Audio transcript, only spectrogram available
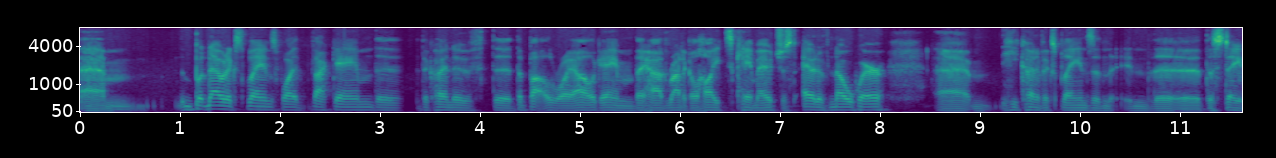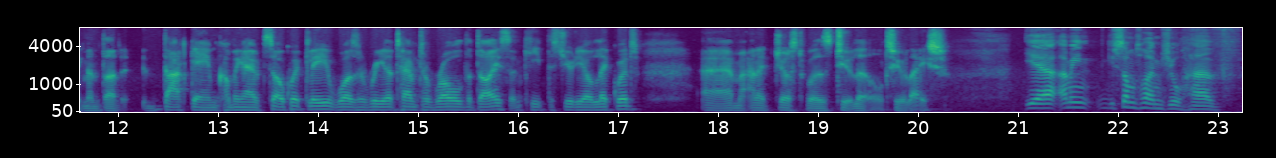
Um, but now it explains why that game, the the kind of the the battle royale game they had, Radical Heights, came out just out of nowhere. Um, he kind of explains in in the the statement that that game coming out so quickly was a real attempt to roll the dice and keep the studio liquid, um, and it just was too little, too late. Yeah, I mean, sometimes you'll have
